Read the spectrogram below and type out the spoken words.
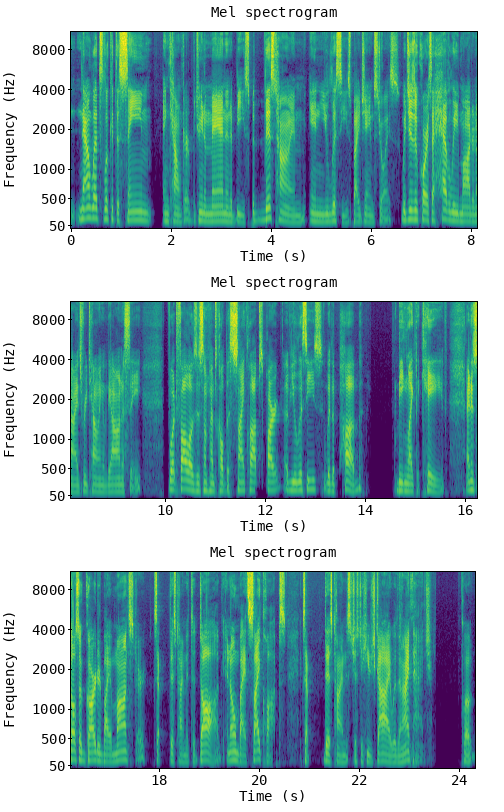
now let's look at the same encounter between a man and a beast, but this time in Ulysses by James Joyce, which is, of course, a heavily modernized retelling of the Odyssey. What follows is sometimes called the Cyclops part of Ulysses, with a pub being like the cave, and it's also guarded by a monster, except this time it's a dog, and owned by a Cyclops, except this time it's just a huge guy with an eye patch. Quote,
